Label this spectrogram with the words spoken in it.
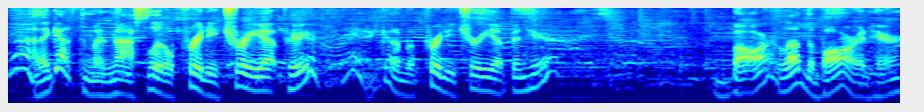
Yeah, they got them a nice little pretty tree up here. Yeah, got them a pretty tree up in here. Bar, love the bar in here.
